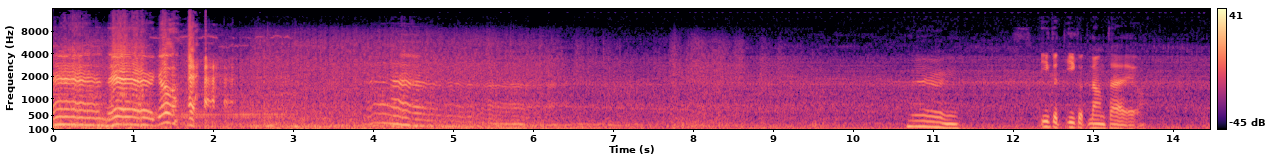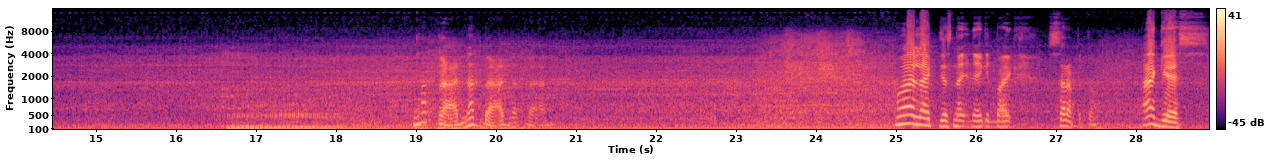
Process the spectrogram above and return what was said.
And there we go. Ah. Ikot-ikot lang tayo. Not bad, not bad, not bad. Well, I like this na- naked bike. Sarap ito. I guess.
